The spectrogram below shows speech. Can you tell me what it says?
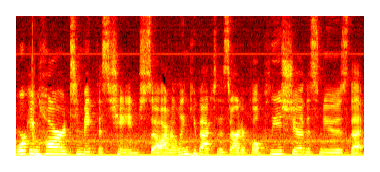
working hard to make this change. So I'm gonna link you back to this article. Please share this news that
